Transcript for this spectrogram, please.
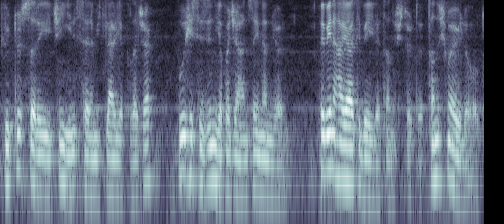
Kültür Sarayı için yeni seramikler yapılacak. Bu işi sizin yapacağınıza inanıyorum. Ve beni Hayati Bey ile tanıştırdı. Tanışma öyle oldu.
